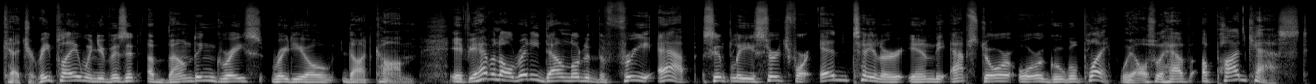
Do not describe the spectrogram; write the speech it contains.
Catch a replay when you visit aboundinggraceradio.com. If you haven't already downloaded the free app, simply search for Ed Taylor in the App Store or Google Play. We also have a podcast.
